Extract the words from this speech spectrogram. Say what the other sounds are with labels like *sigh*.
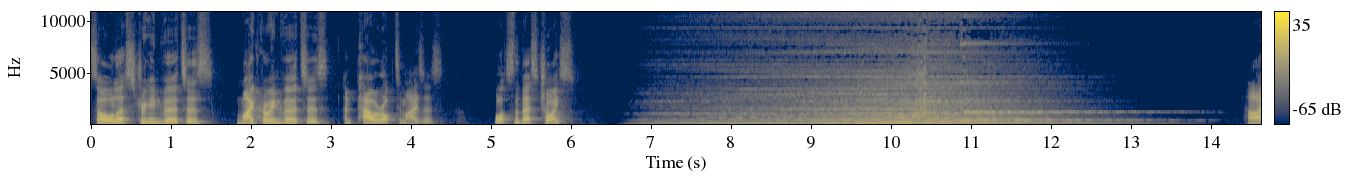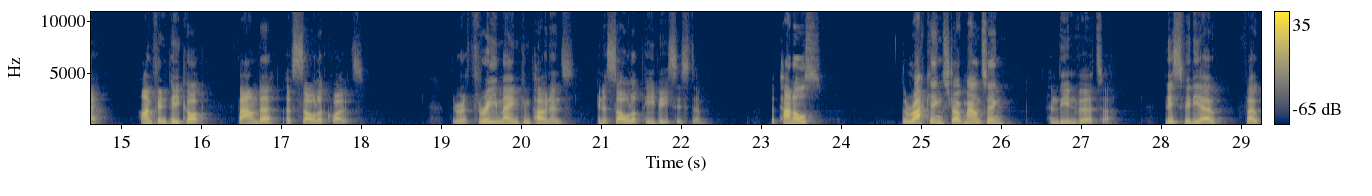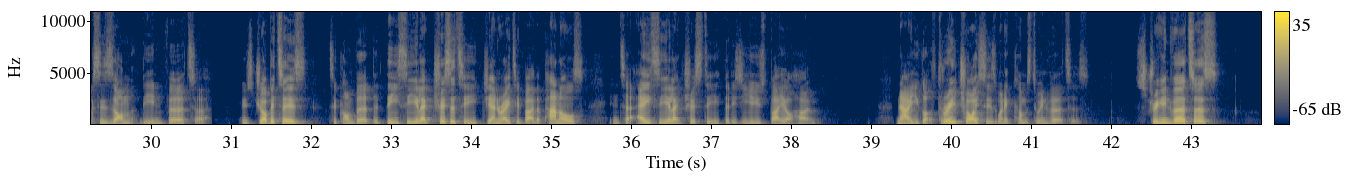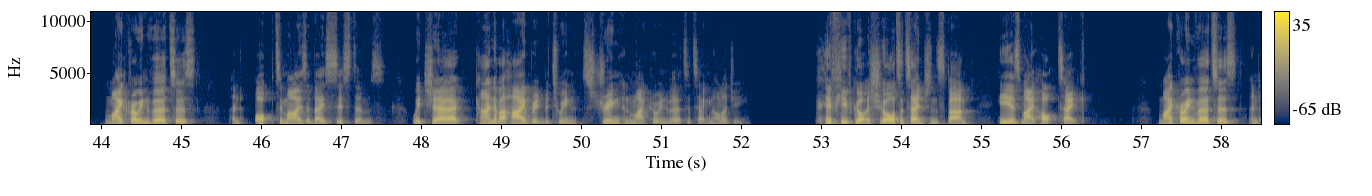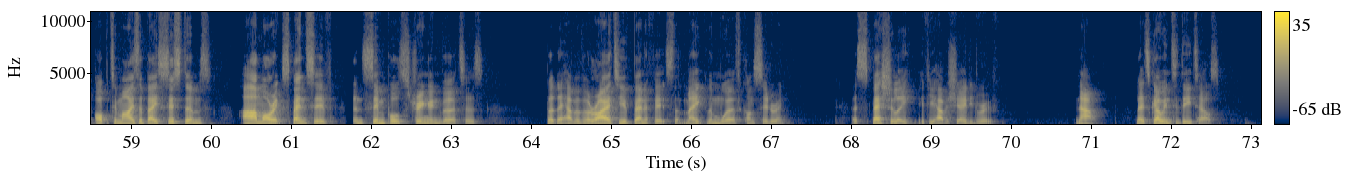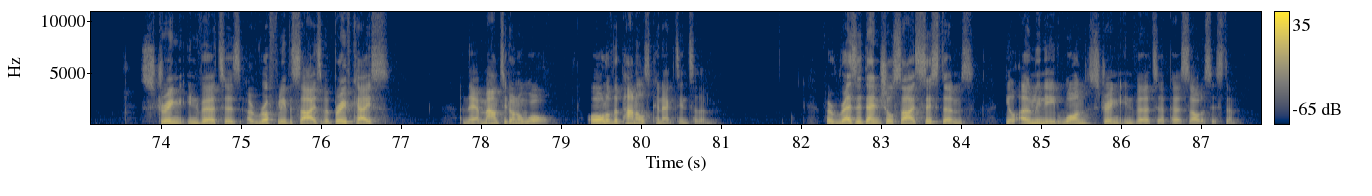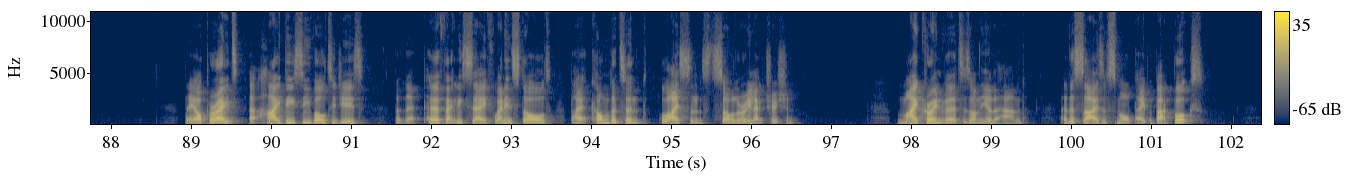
solar string inverters, microinverters, and power optimizers. What's the best choice? Hi, I'm Finn Peacock, founder of Solar Quotes. There are three main components in a solar PV system. The panels, the racking stroke mounting, and the inverter. This video focuses on the inverter, whose job it is to convert the DC electricity generated by the panels into AC electricity that is used by your home. Now, you've got three choices when it comes to inverters. String inverters, microinverters, and optimizer-based systems, which are kind of a hybrid between string and micro inverter technology. *laughs* If you've got a short attention span, here's my hot take. Microinverters and optimizer-based systems are more expensive than simple string inverters, but they have a variety of benefits that make them worth considering, especially if you have a shaded roof. Now, let's go into details. String inverters are roughly the size of a briefcase and they are mounted on a wall. All of the panels connect into them. For residential sized systems, you'll only need one string inverter per solar system. They operate at high DC voltages, but they're perfectly safe when installed by a competent, licensed solar electrician. Microinverters, on the other hand, are the size of small paperback books,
